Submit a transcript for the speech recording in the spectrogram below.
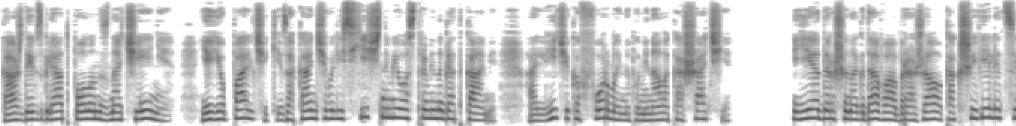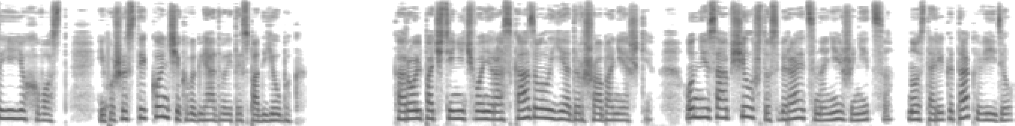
каждый взгляд полон значения, ее пальчики заканчивались хищными острыми ноготками, а личико формой напоминало кошачье. Едерш иногда воображал, как шевелится ее хвост, и пушистый кончик выглядывает из-под юбок. Король почти ничего не рассказывал Едершу об Онежке. Он не сообщил, что собирается на ней жениться, но старик и так видел,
